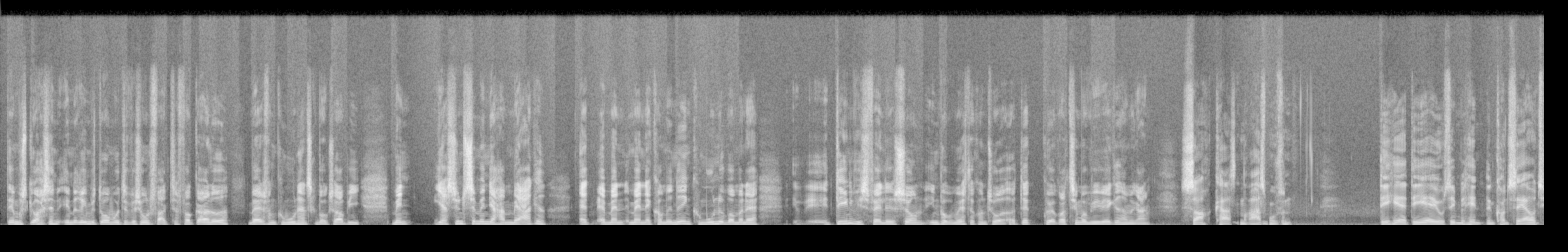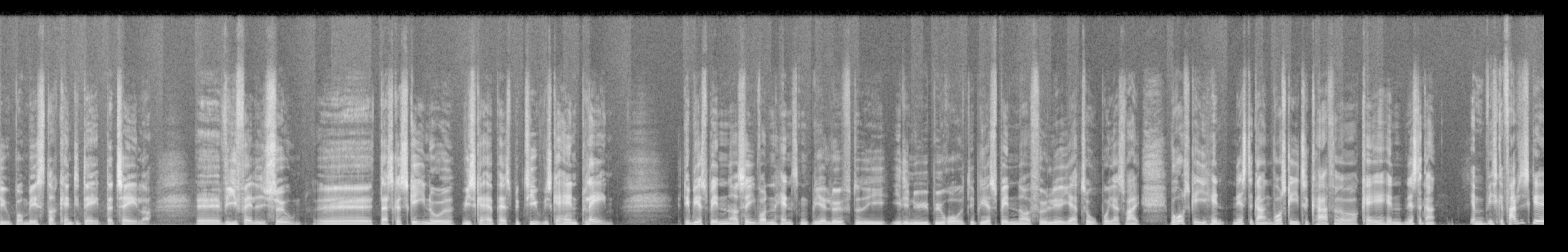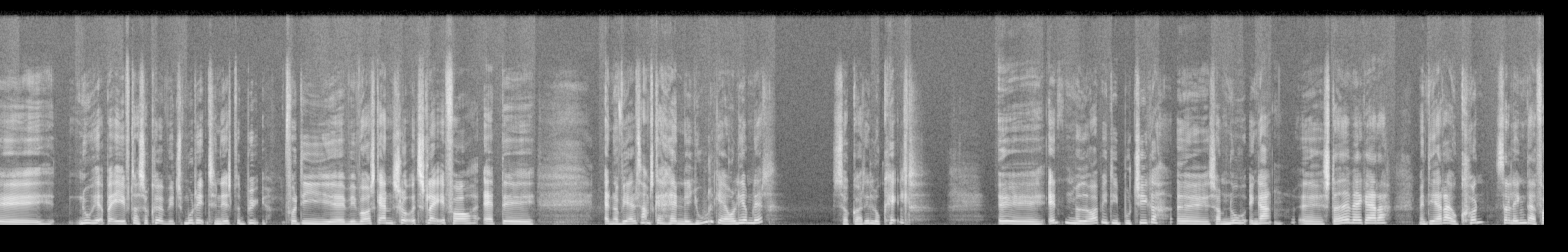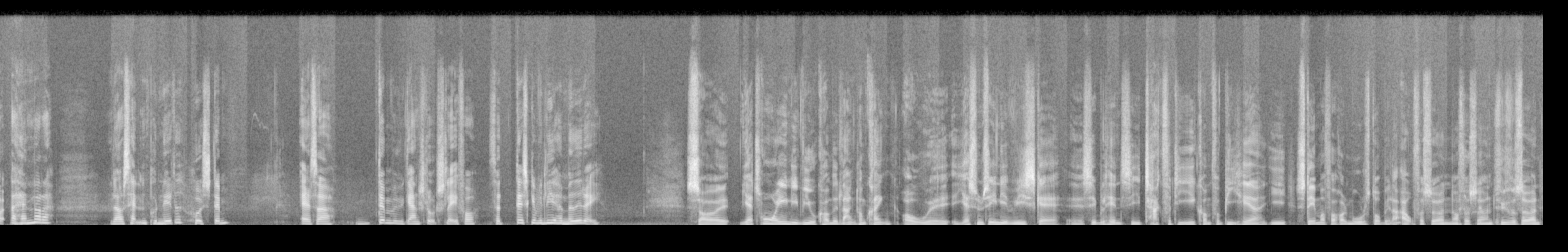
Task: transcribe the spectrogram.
Det er måske også en, en rimelig stor motivationsfaktor for at gøre noget. Hvad er det for en kommune, han skal vokse op i? Men jeg synes simpelthen, jeg har mærket, at, at man, man er kommet ned i en kommune, hvor man er øh, delvis faldet i søvn inde på borgmesterkontoret, og det kunne jeg godt tænke mig, at vi vækkede ham i gang. Så, Carsten Rasmussen. Det her, det er jo simpelthen den konservative borgmesterkandidat, der taler. Øh, vi er faldet i søvn. Øh, der skal ske noget. Vi skal have perspektiv. Vi skal have en plan. Det bliver spændende at se, hvordan hansken bliver løftet i, i det nye byråd. Det bliver spændende at følge jer to på jeres vej. Hvor skal I hen næste gang? Hvor skal I til kaffe og kage hen næste gang? Jamen, vi skal faktisk... Øh, nu her bagefter, så kører vi et smut ind til næste by, fordi øh, vi vil også gerne slå et slag for, at, øh, at når vi alle sammen skal handle julegaver lige om lidt, så gør det lokalt. Øh, enten møde op i de butikker, øh, som nu engang øh, stadigvæk er der, men det er der jo kun, så længe der er folk, der handler der, eller også handle på nettet hos dem. Altså, dem vil vi gerne slå et slag for. Så det skal vi lige have med i dag. Så øh, jeg tror egentlig, vi er jo kommet langt omkring, og øh, jeg synes egentlig, at vi skal øh, simpelthen sige tak, fordi I kom forbi her i Stemmer for Holm Olstrup, eller Af for Søren, Nå for Søren, Fy for Søren.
